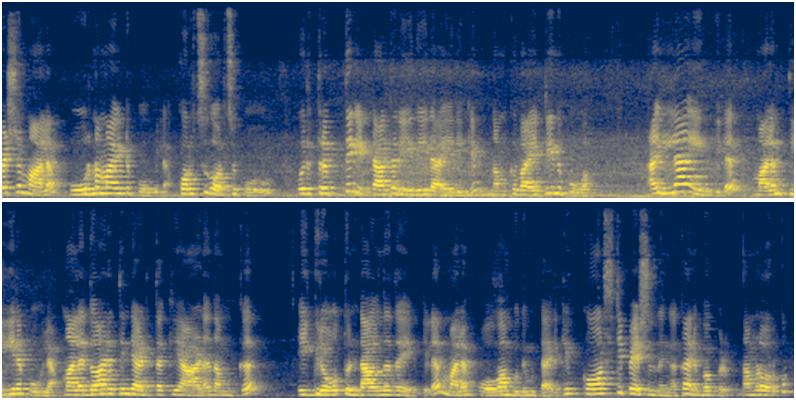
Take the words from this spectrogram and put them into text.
പക്ഷെ മലം പൂർണമായിട്ട് പോവില്ല. കുറച്ച് കുറച്ച് പോകും. ഒരു തൃപ്തി കിട്ടാത്ത രീതിയിലായിരിക്കും നമുക്ക് വയറ്റിൽ നിന്ന് പോവാം. അല്ല എങ്കിൽ മലം തീരെ പോവില്ല. മലദ്വാരത്തിന്റെ അടുത്തൊക്കെയാണ് നമുക്ക് ഈ ഗ്രോത്ത് ഉണ്ടാവുന്നത് എങ്കിൽ മലം പോകാൻ ബുദ്ധിമുട്ടായിരിക്കും. കോൺസ്റ്റിപ്പേഷൻ നിങ്ങൾക്ക് അനുഭവപ്പെടും. നമ്മൾ ഓർക്കും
